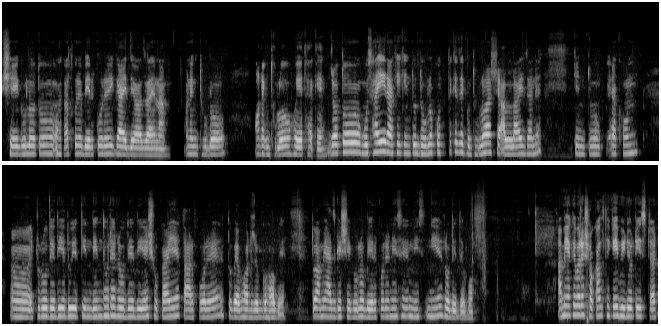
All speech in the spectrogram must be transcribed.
সেগুলো তো হঠাৎ করে বের করেই গায়ে দেওয়া যায় না। অনেক ধুলো অনেক ধুলো হয়ে থাকে। যত গোছাই রাখি, কিন্তু ধুলো কোত্থেকে যে ধুলো আসে আল্লাহ জানে। কিন্তু এখন একটু রোদে দিয়ে দুই, তিন দিন ধরে রোদে দিয়ে শুকাইয়ে তারপরে তো ব্যবহারযোগ্য হবে। তো আমি আজকে সেগুলো বের করে নিয়ে নিয়ে রোদে দেব। আমি একেবারে সকাল থেকেই ভিডিওটি স্টার্ট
